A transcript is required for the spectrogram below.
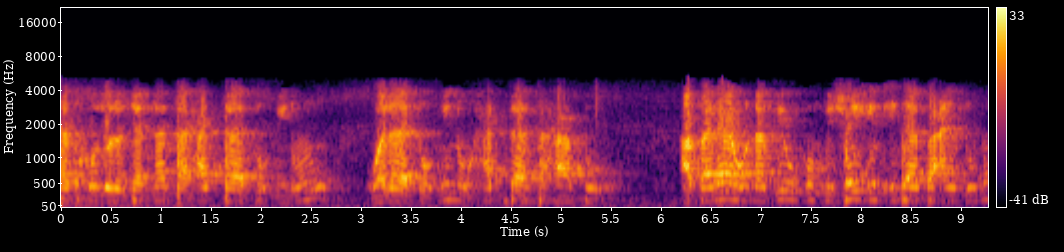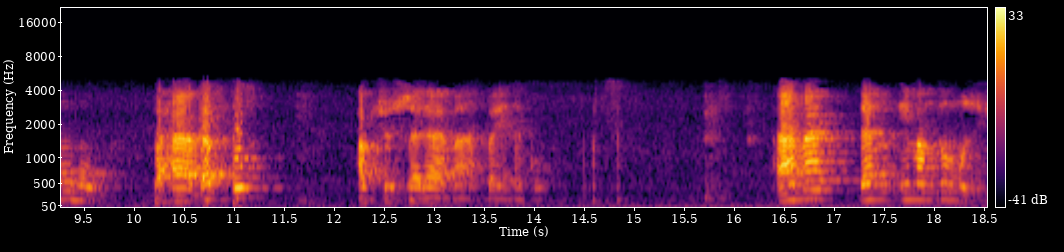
تدخلوا الجنة حتى تؤمنوا ولا تؤمنوا حتى تحابوا. أفلا أنبئكم بشيء إذا فعلتموه فحاببتم؟ أفشوا السلام بينكم. Ahmad dan Imam Turmuzi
